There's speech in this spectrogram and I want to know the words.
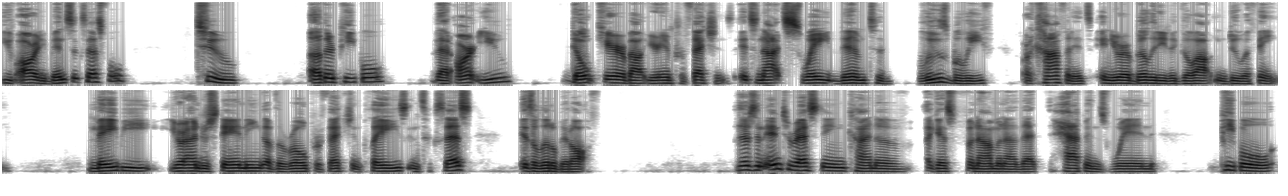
you've already been successful. Two, other people that aren't you don't care about your imperfections. It's not swayed them to lose belief or confidence in your ability to go out and do a thing. Maybe your understanding of the role perfection plays in success is a little bit off. There's an interesting kind of, I guess, phenomena that happens when people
